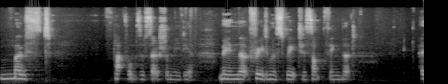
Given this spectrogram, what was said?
most platforms of social media mean that freedom of speech is something that, uh,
